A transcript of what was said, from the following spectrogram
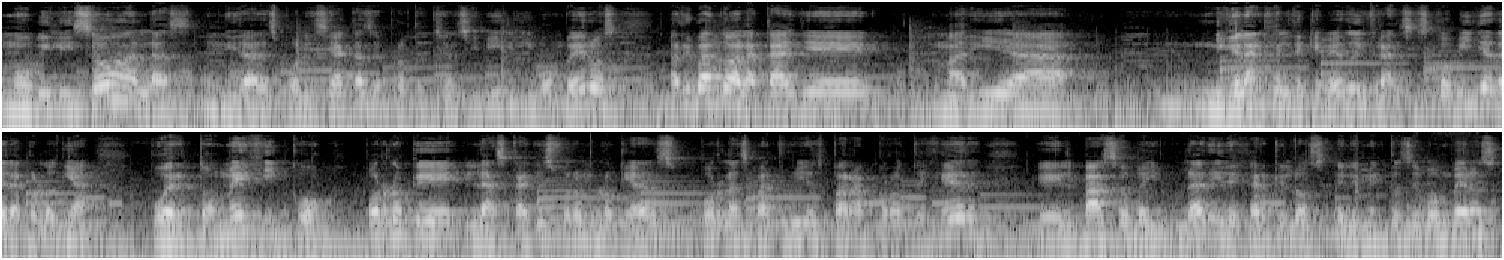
movilizó a las unidades policíacas de protección civil y bomberos, arribando a la calle María Miguel Ángel de Quevedo y Francisco Villa de la colonia Puerto México, por lo que las calles fueron bloqueadas por las patrullas para proteger el paso vehicular y dejar que los elementos de bomberos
